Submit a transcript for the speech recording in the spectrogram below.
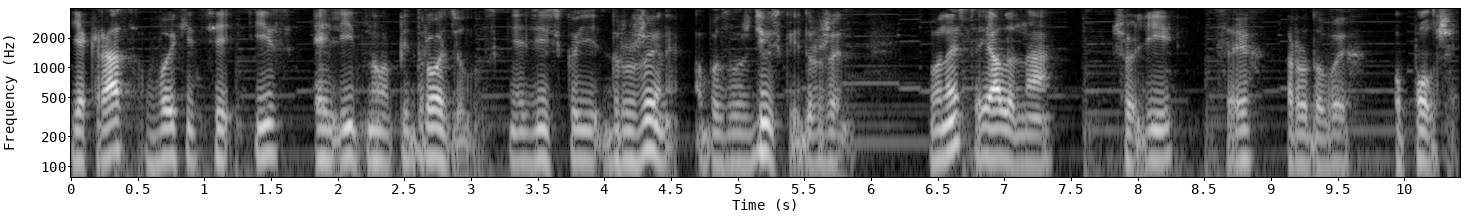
якраз вихідці із елітного підрозділу з князівської дружини або з вождівської дружини. Вони стояли на чолі цих родових ополчень.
